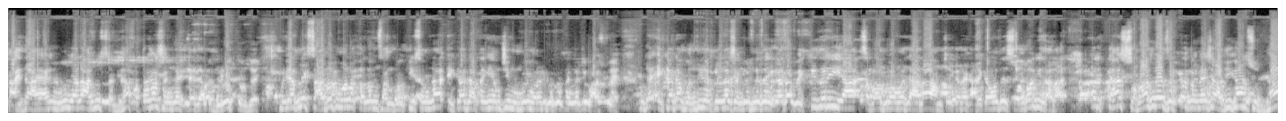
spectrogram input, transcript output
कायदा आहे आणि म्हणून याला आम्ही सगळ्या पत्रकार संघटना त्याला विरोध करतोय. म्हणजे यातलं एक साधं तुम्हाला कलम सांगतो की समजा एखादा आता ही आमची मुंबई मराठी पत्र संघाची वास्तू आहे. म्हणजे एखाद्या बंदी घातलेल्या संघटनेचा एखादा व्यक्ती जरी या सभागृहामध्ये आला आमच्या एखाद्या कार्यक्रमामध्ये सहभागी झाला तर त्या सभागृह जप्त करण्याचे अधिकार सुद्धा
